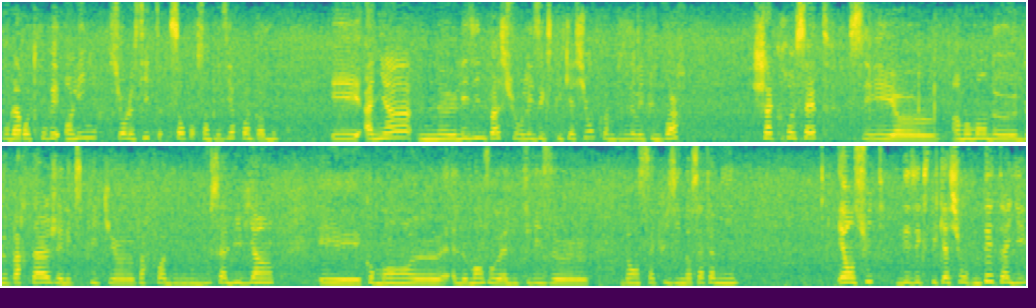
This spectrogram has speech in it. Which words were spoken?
vous la retrouvez en ligne sur le site 100%plaisir.com. Et Anya ne lésine pas sur les explications, comme vous avez pu le voir. Chaque recette, c'est euh, un moment de, partage. Elle explique euh, parfois d'où ça lui vient, et comment euh, elle le mange ou elle l'utilise euh, dans sa cuisine, dans sa famille. Et ensuite, des explications détaillées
